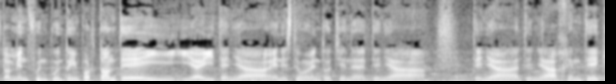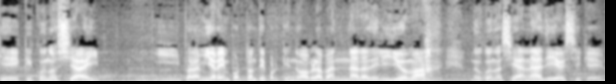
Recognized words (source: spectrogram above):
también fue un punto importante y, y ahí tenía, en este momento tenía, tenía, tenía gente que, que conocía y, y, para mí era importante porque no hablaban nada del idioma, no conocía a nadie, así que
